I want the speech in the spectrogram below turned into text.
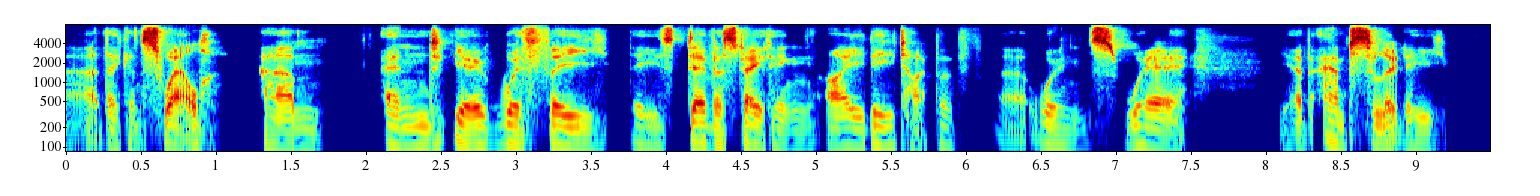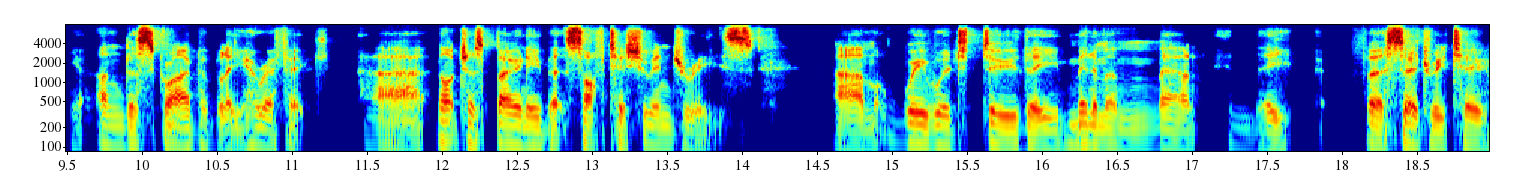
uh, they can swell. Um, and you know, with the these devastating IED type of uh, wounds where you have absolutely you know, undescribably horrific, uh, not just bony but soft tissue injuries, um, we would do the minimum amount in the first surgery to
